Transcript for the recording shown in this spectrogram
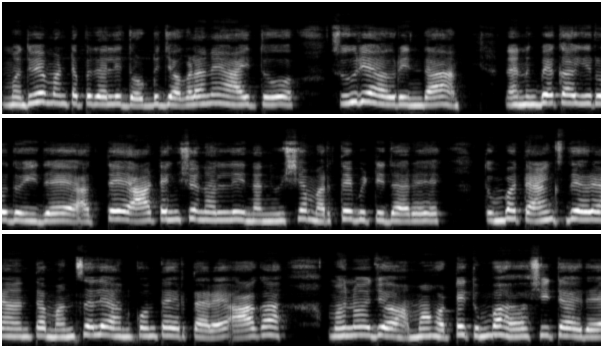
ಮದುವೆ ಮಂಟಪದಲ್ಲಿ ದೊಡ್ಡ ಜಗಳನೇ ಆಯಿತು. ಸೂರ್ಯ ಅವರಿಂದ, ನನಗೆ ಬೇಕಾಗಿರೋದು ಇದೆ. ಅತ್ತೆ ಆ ಟೆನ್ಷನಲ್ಲಿ ನನ್ನ ವಿಷಯ ಮರ್ತೇ ಬಿಟ್ಟಿದ್ದಾರೆ. ತುಂಬ ಥ್ಯಾಂಕ್ಸ್ ದೇವ್ರೆ ಅಂತ ಮನಸ್ಸಲ್ಲೇ ಅನ್ಕೊತಾ ಇರ್ತಾರೆ. ಆಗ ಮನೋಜ್, ಅಮ್ಮ, ಹೊಟ್ಟೆ ತುಂಬ ಹಸಿತಾ ಇದೆ.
